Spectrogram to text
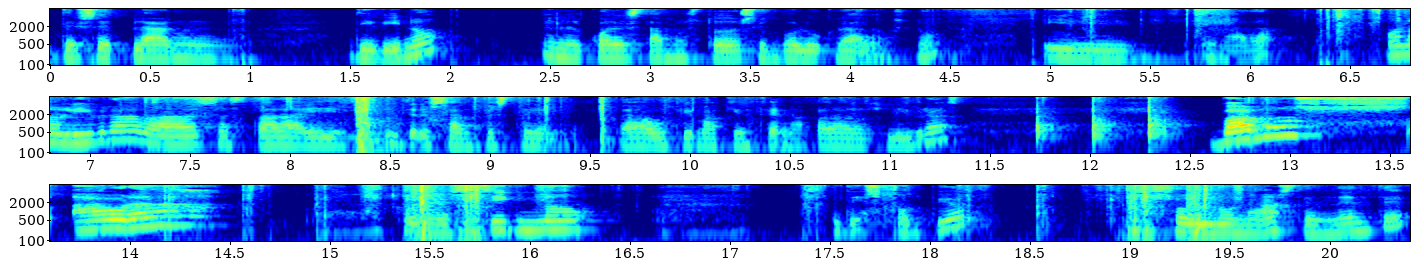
de ese plan divino en el cual estamos todos involucrados, ¿no? Y, nada. Bueno, Libra, vas a estar ahí. Interesante este, esta última quincena para los Libras. Vamos ahora con el signo de Escorpio. Sol, luna, ascendente.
